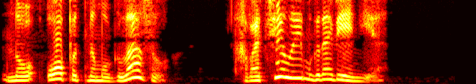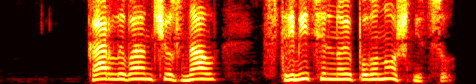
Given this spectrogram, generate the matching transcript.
Но опытному глазу хватило и мгновения. Карл Иванович узнал стремительную полуношницу,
